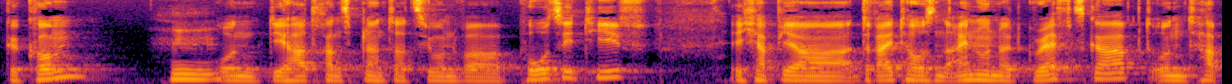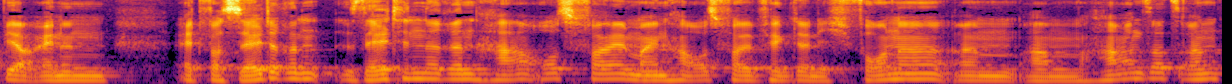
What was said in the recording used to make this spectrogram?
gekommen hm. und die Haartransplantation war positiv. Ich habe ja 3100 Grafts gehabt und habe ja einen etwas selteren, selteneren Haarausfall. Mein Haarausfall fängt ja nicht vorne ähm, am Haaransatz an,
